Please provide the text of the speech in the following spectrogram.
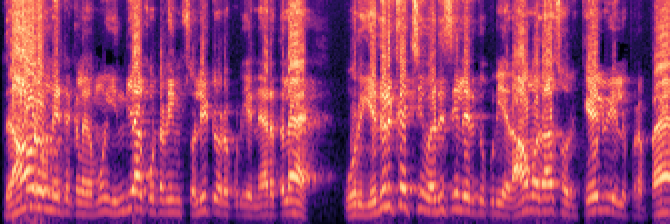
திராவிட முன்னேற்ற கழகமும் இந்தியா கூட்டணியும் சொல்லிட்டு வரக்கூடிய நேரத்துல ஒரு எதிர்க்கட்சி வரிசையில் இருக்கக்கூடிய ராமதாஸ் ஒரு கேள்வி எழுப்புறப்ப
